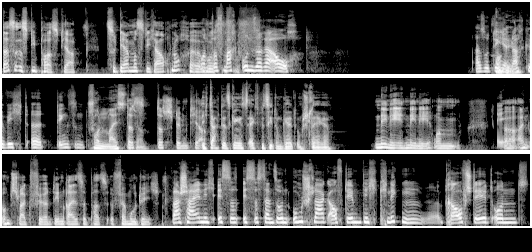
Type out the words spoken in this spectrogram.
Das ist die Post, ja. Zu der musste ich auch noch. äh, Und wo- das macht unsere auch. Also Dinge Okay. nach Gewicht äh, dingsen. Schon meistens, Das, ja. das stimmt, ja. Ich dachte, es ging jetzt explizit um Geldumschläge. nee, nee, nee, nee, um Äh, äh, einen Umschlag für den Reisepass, äh, vermute ich. Wahrscheinlich ist das, ist das dann so ein Umschlag, auf dem nicht Knicken äh, draufsteht und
